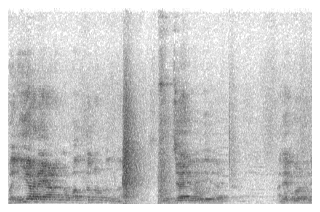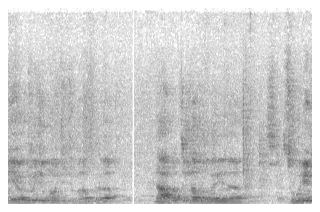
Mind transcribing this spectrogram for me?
വലിയ അടയാളങ്ങൾ പത്തെണ്ണം ഉണ്ടെന്ന് ഉജ്ജാൽ വരിക അതേപോലെ തന്നെ യോഗിജു മോചിച്ച് പുറപ്പെടുക ദാപത്തുള്ളത് വരിക സൂര്യൻ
